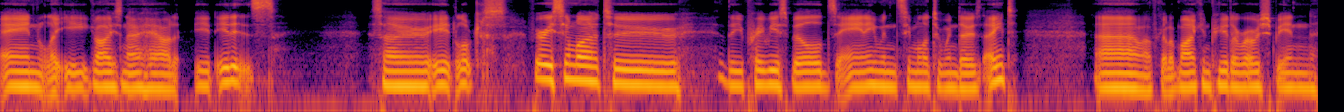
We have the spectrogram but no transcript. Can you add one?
and let you guys know how it, it is. So it looks very similar to the previous builds and even similar to Windows 8. Um, I've got a My Computer Rubbish Bin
